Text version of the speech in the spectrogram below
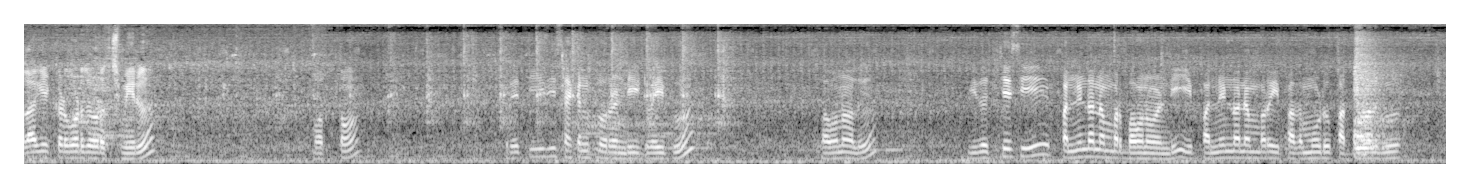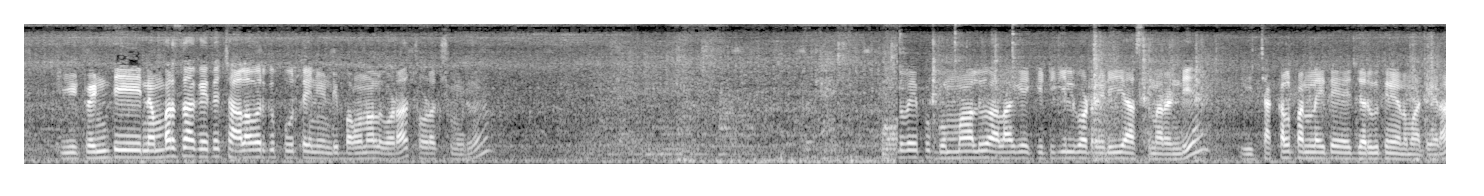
అలాగే ఇక్కడ కూడా చూడొచ్చు మీరు. మొత్తం ప్రతిదీ సెకండ్ ఫ్లోర్ అండి ఇటువైపు భవనాలు. ఇది వచ్చేసి పన్నెండో నెంబర్ భవనం అండి. ఈ పన్నెండో నెంబర్ ఈ పదమూడు పద్నాలుగు ఈ ట్వంటీ నెంబర్స్ దాకా అయితే చాలా వరకు పూర్తయినాయండి భవనాలు కూడా చూడొచ్చు మీరు. ఇటువైపు గుమ్మాలు అలాగే కిటికీలు కూడా రెడీ చేస్తున్నారండి. ఈ చక్కల పనులు అయితే జరుగుతున్నాయి అన్నమాట ఇక్కడ.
